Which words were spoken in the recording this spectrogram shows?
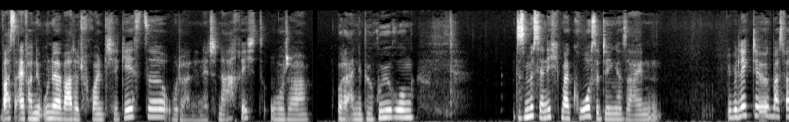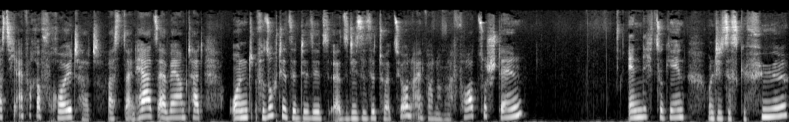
einfach eine unerwartet freundliche Geste oder eine nette Nachricht oder, oder eine Berührung? Das müssen ja nicht mal große Dinge sein. Überleg dir irgendwas, was dich einfach erfreut hat, was dein Herz erwärmt hat und versuch dir diese, also diese Situation einfach nochmal vorzustellen in dich zu gehen und dieses Gefühl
